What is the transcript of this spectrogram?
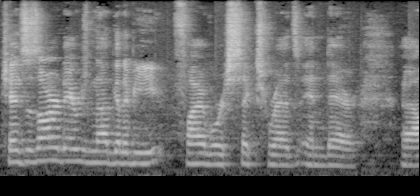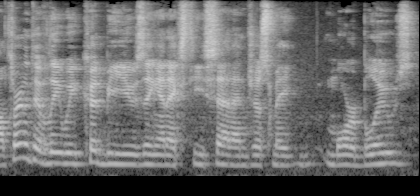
chances are there's not going to be five or six reds in there. Uh, alternatively, we could be using NXT set and just make more blues.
